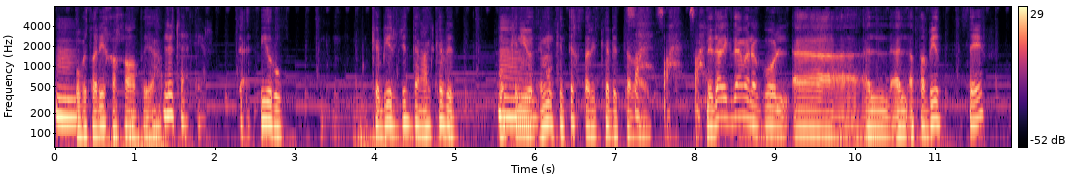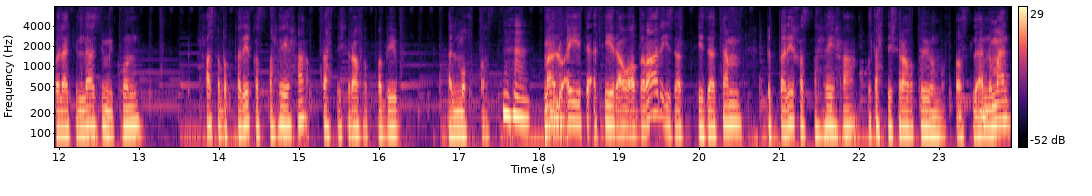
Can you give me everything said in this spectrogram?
مم. وبطريقة خاطئة له تأثير تأثيره كبير جدا على الكبد ممكن مم. ي... ممكن تخسر الكبد تبعك صح صح صح لذلك دائما أقول آه ال- ال- التبييض سيف ولكن لازم يكون حسب الطريقة الصحيحة تحت إشراف الطبيب المختص. ما له أي تأثير أو أضرار اذا إذا تم بالطريقة الصحيحة وتحت إشراف الطبيب المختص لأنه ما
